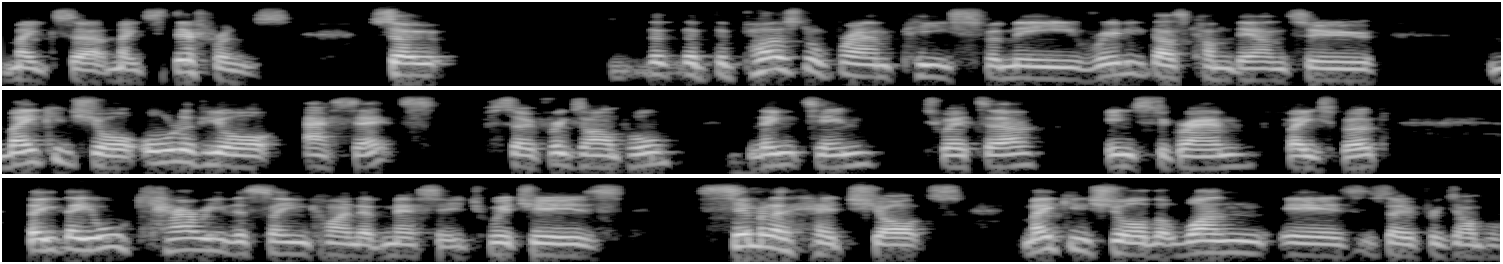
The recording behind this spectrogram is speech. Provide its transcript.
makes a, makes a difference. So the, the, the personal brand piece for me really does come down to making sure all of your assets, so for example, LinkedIn, Twitter, Instagram, Facebook, they, they all carry the same kind of message, which is similar headshots, making sure that one is so for example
